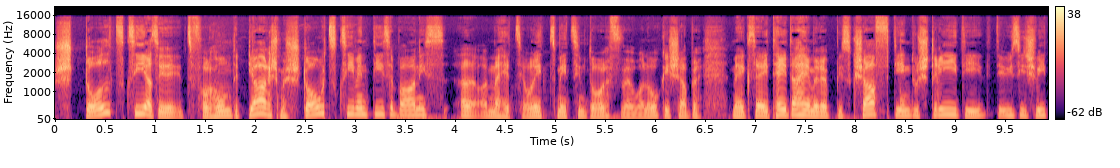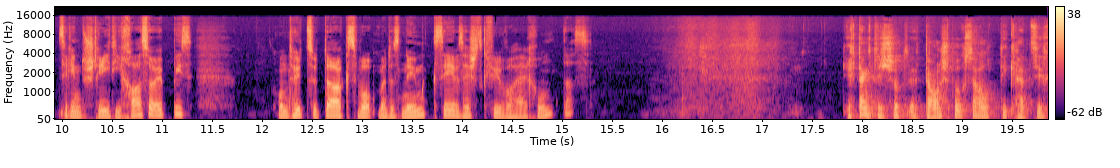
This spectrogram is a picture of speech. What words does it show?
stolz gewesen, also jetzt vor 100 Jahren ist man stolz gewesen, wenn diese Bahn ist, äh, man hätte sie auch nicht mit im Dorf wollen, logisch, aber man hat gesagt, hey, da haben wir etwas geschafft, die Industrie, die, die, unsere Schweizer Industrie, die kann so etwas. Und heutzutage will man das nicht mehr sehen. Was hast du das Gefühl, woher kommt das? Ich denke, das ist schon, die Anspruchshaltung hat sich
